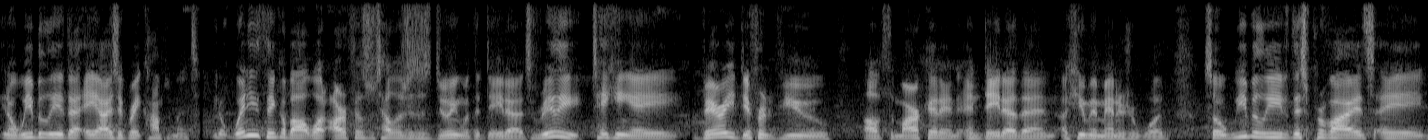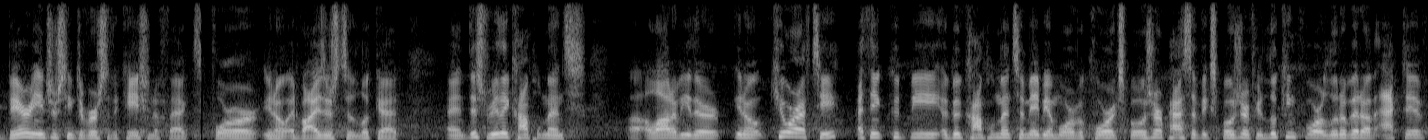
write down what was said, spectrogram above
you know, we believe that AI is a great complement. You know, when you think about what artificial intelligence is doing with the data, it's really taking a very different view of the market and, and data than a human manager would. So we believe this provides a very interesting diversification effect for, you know, advisors to look at. And this really complements uh, a lot of either, you know, QRFT, I think could be a good complement to maybe a more of a core exposure, passive exposure. If you're looking for a little bit of active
